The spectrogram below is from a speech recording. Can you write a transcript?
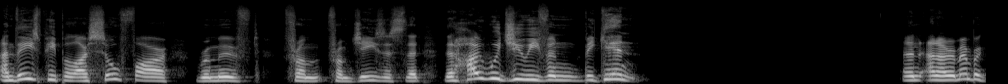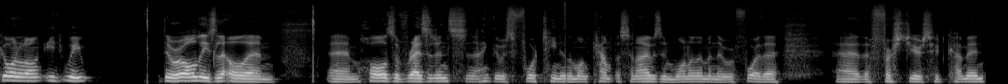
And these people are so far removed from, from Jesus that, that how would you even begin? And, and I remember going along, we, there were all these little um, um, halls of residence, and I think there was 14 of them on campus, and I was in one of them, and there were for the, uh, the first years who'd come in.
